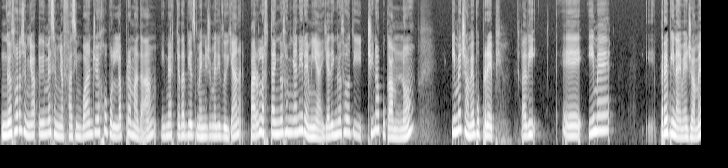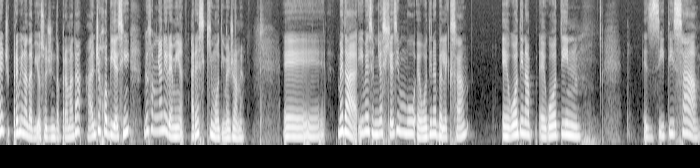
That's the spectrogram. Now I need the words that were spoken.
Νιώθω σε μια, είμαι σε μια φάση που αν και έχω πολλά πράγματα, είμαι αρκετά πιεσμένη και με τη δουλειά, παρόλα αυτά νιώθω μια ηρεμία. Γιατί νιώθω ότι τσίνα που κάνω, είμαι τζαμέ που πρέπει. Δηλαδή, ε, είμαι, πρέπει να είμαι τζαμέ, πρέπει να τα βιώσω τα πράγματα. Αν και έχω πίεση, νιώθω μια ηρεμία. Αρέσκει μου ότι είμαι τζαμέ. Ε, μετά, είμαι σε μια σχέση που εγώ την επέλεξα, εγώ την, εγώ την ζήτησα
